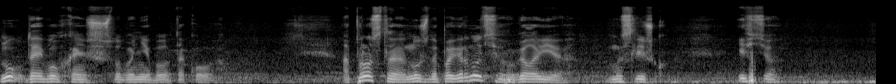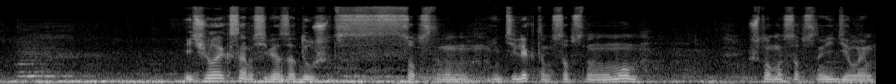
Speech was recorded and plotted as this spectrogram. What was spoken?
Ну, дай бог, конечно, чтобы не было такого. А просто нужно повернуть в голове мыслишку, и все. И человек сам себя задушит собственным интеллектом, собственным умом, что мы, собственно, и делаем.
